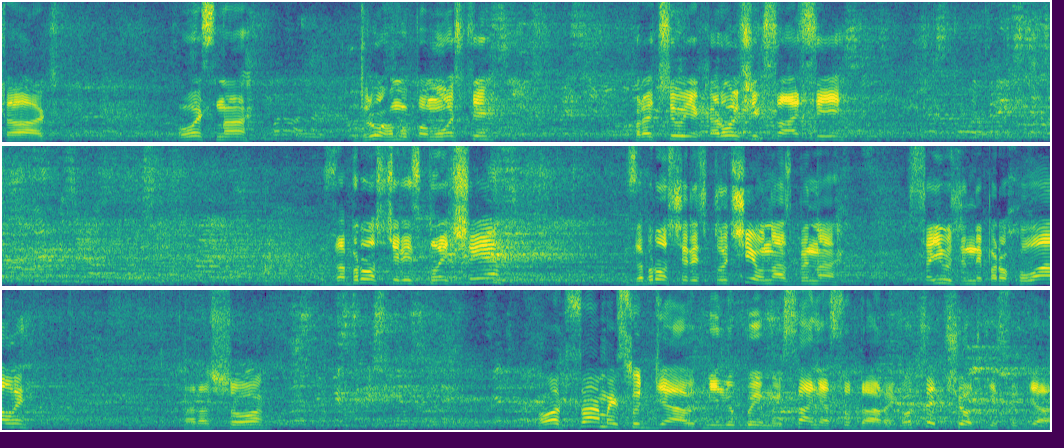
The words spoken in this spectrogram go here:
Так. Ось на другому помості працює король фіксації. Заброс через плече. Заброс через плече у нас би на Союзі не порахували. Хорошо. От самий суддя, от мій любимий, Саня Сударик. Оце чіткий суддя.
